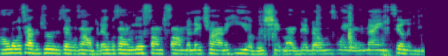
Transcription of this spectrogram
I don't know what type of drugs they was on, but they was on a little something, something, and they trying to heal and shit like that. Though as well, and I ain't telling you.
